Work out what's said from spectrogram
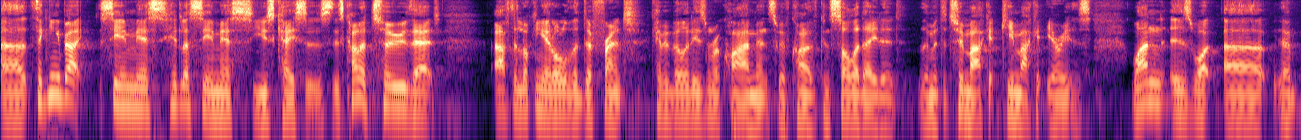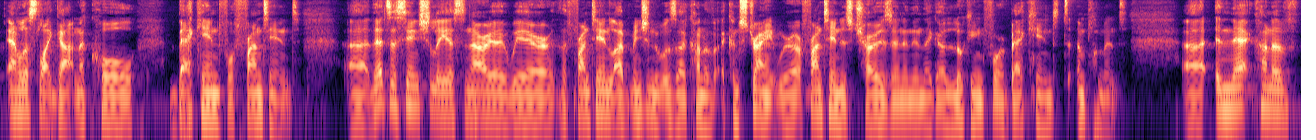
uh, thinking about CMS, headless CMS use cases, there's kind of two that after looking at all of the different capabilities and requirements, we've kind of consolidated them into two market key market areas. One is what uh, analysts like Gartner call back end for front end. Uh, that's essentially a scenario where the front end, I've mentioned it was a kind of a constraint where a front end is chosen and then they go looking for a back end to implement. Uh, in that kind of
